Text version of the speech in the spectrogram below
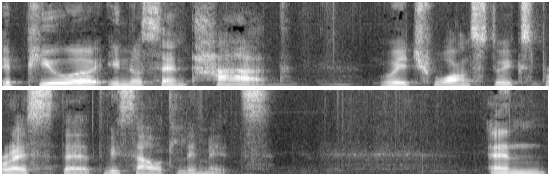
a pure, innocent heart which wants to express that without limits. And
